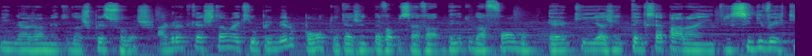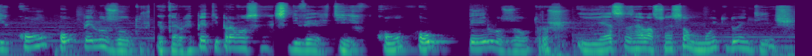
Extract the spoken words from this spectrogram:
e engajamento das pessoas. A grande questão é que o primeiro ponto que a gente deve observar dentro da FOMO é que a gente tem que separar entre se divertir com ou pelos outros. Eu quero repetir para você: se divertir com ou pelos outros. E essas relações são muito doentias,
